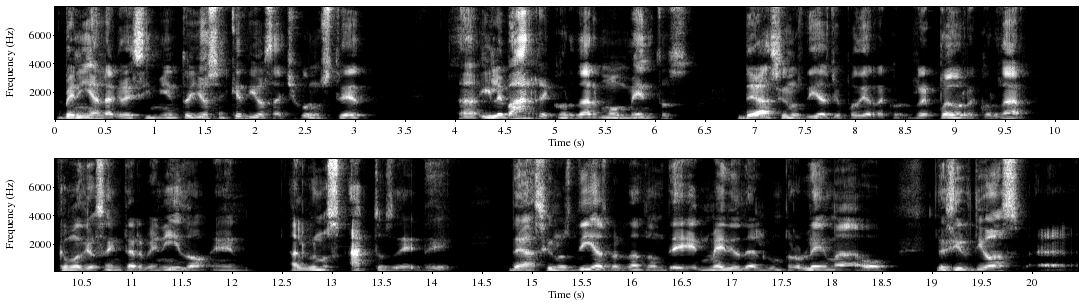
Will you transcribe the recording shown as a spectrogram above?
venía el agradecimiento. Yo sé que Dios ha hecho con usted ah, y le va a recordar momentos de hace unos días. Yo podía puedo recordar cómo Dios ha intervenido en algunos actos de, de hace unos días, ¿verdad? Donde en medio de algún problema o decir, Dios, eh,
